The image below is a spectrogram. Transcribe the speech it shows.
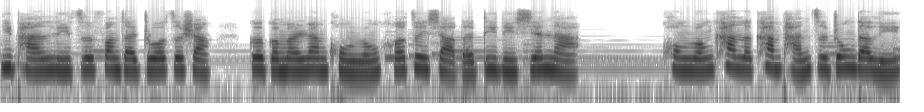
一盘梨子放在桌子上，哥哥们让孔融和最小的弟弟先拿。孔融看了看盘子中的梨，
